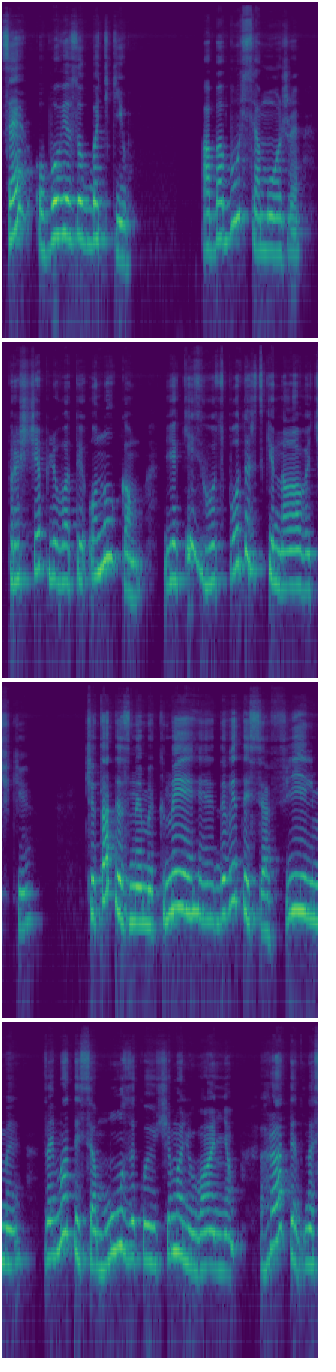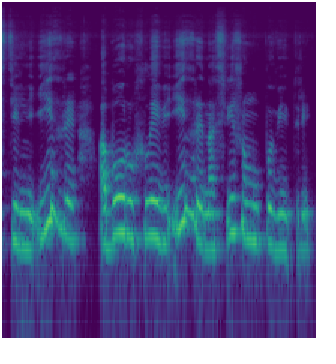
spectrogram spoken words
це обов'язок батьків. А бабуся може прищеплювати онукам якісь господарські навички, читати з ними книги, дивитися фільми, займатися музикою чи малюванням, грати в настільні ігри або рухливі ігри на свіжому повітрі,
